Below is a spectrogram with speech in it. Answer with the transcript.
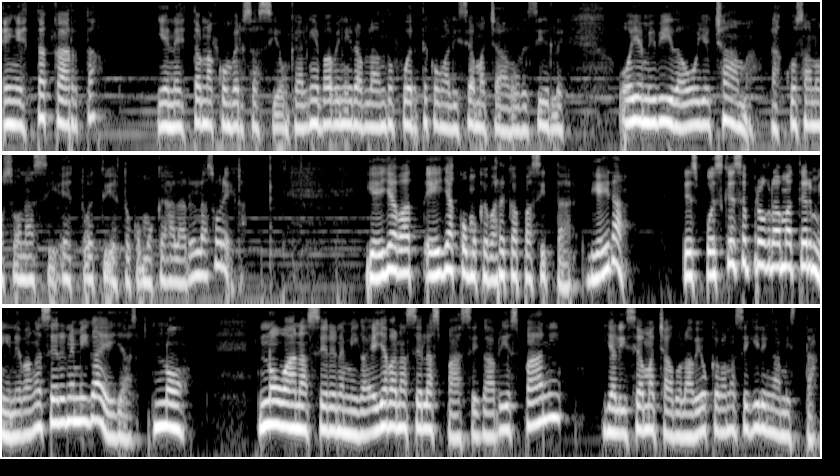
en esta carta y en esta una conversación que alguien va a venir hablando fuerte con Alicia Machado, decirle, oye mi vida, oye chama, las cosas no son así, esto, esto y esto, como que jalarle las orejas. Y ella va, ella como que va a recapacitar. Vieira, después que ese programa termine, ¿van a ser enemiga ellas? No, no van a ser enemigas. Ellas van a ser las paces. Gabriel Spani y Alicia Machado, la veo que van a seguir en amistad.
